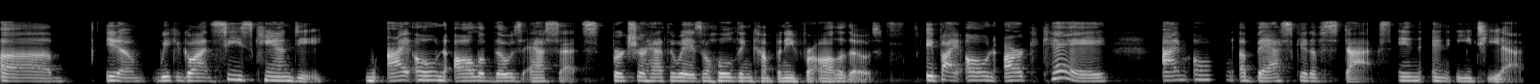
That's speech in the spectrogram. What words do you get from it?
Uh, you know, we could go on See's Candy. I own all of those assets. Berkshire Hathaway is a holding company for all of those. If I own ARKK, I'm owning a basket of stocks in an ETF.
